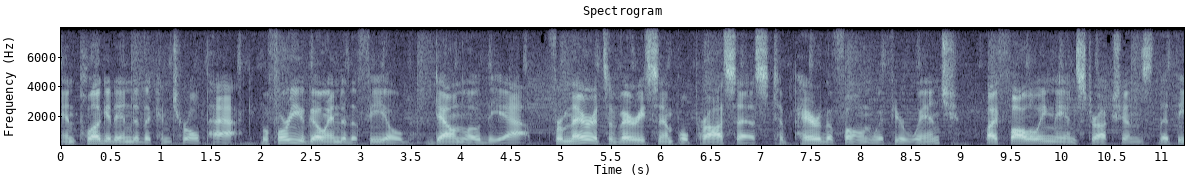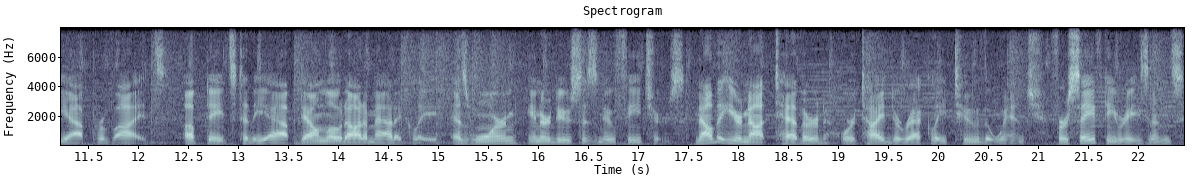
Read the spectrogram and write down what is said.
and plug it into the control pack. Before you go into the field, download the app. From there, it's a very simple process to pair the phone with your winch by following the instructions that the app provides updates to the app download automatically as Warn introduces new features. Now that you're not tethered or tied directly to the winch, for safety reasons,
